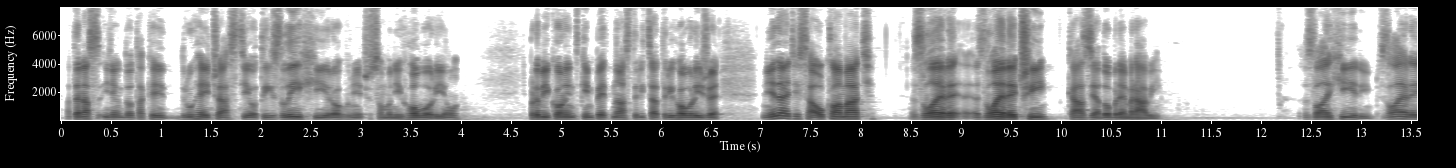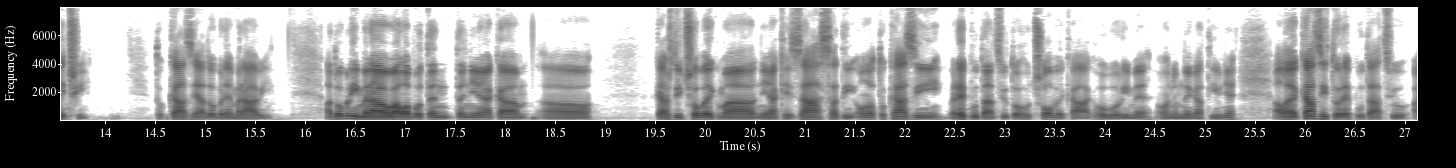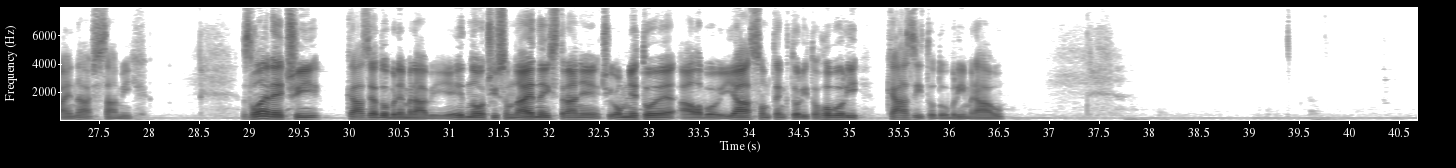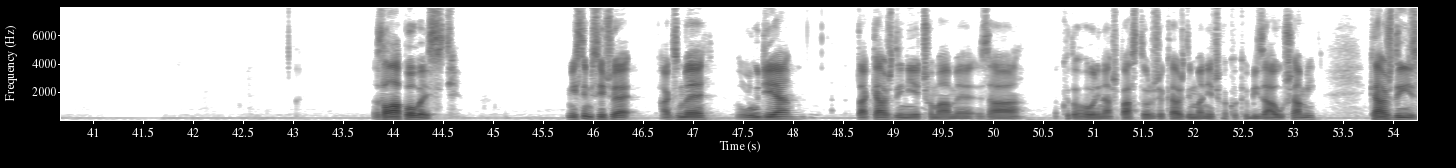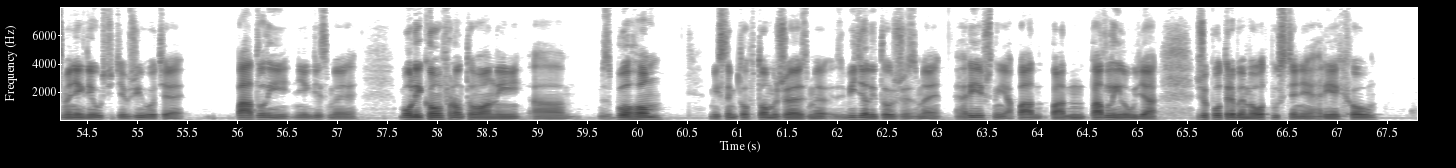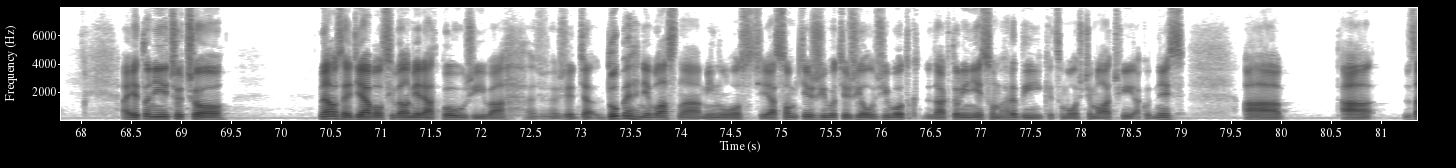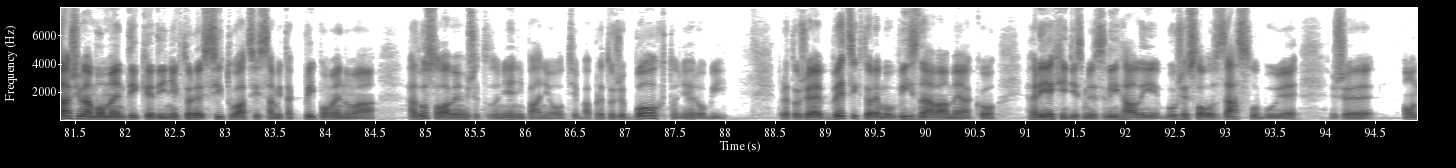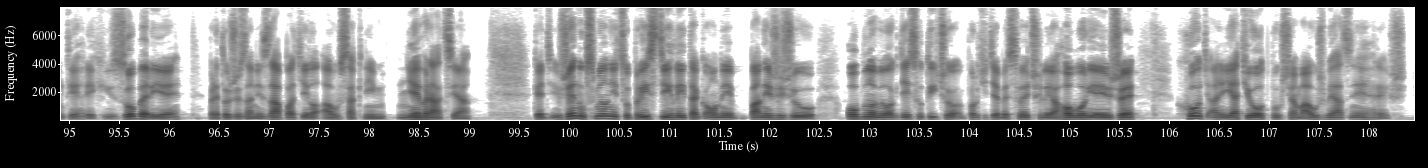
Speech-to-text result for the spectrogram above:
A teraz idem do takej druhej časti o tých zlých chýroch, niečo som o nich hovoril. 1. Korinským 15.33 hovorí, že nedajte sa oklamať, zlé, zlé reči kázia dobré mravy. Zlé chýry, zlé reči, to kázia dobré mravy. A dobrý mrav, alebo ten, ten nejaká, uh, každý človek má nejaké zásady, ono to kazí reputáciu toho človeka, ak hovoríme o ňom negatívne, ale kazí to reputáciu aj náš samých. Zlé reči kázia dobré mravy. Je jedno, či som na jednej strane, či o mne to je, alebo ja som ten, ktorý to hovorí, kází to dobrý mrav. Zlá povesť. Myslím si, že ak sme ľudia, tak každý niečo máme za, ako to hovorí náš pastor, že každý má niečo ako keby za ušami. Každý sme niekde určite v živote padli, niekde sme boli konfrontovaní s Bohom. Myslím to v tom, že sme videli to, že sme hriešní a pad, pad, padlí ľudia, že potrebujeme odpustenie hriechov. A je to niečo, čo naozaj diabol si veľmi rád používa, že ťa dobehne vlastná minulosť. Ja som tiež v živote žil život, na ktorý nie som hrdý, keď som bol ešte mladší ako dnes. A, a zažívam momenty, kedy niektoré situácie sa mi tak pripomenú a, a doslova viem, že toto nie je, páne, od teba, pretože Boh to nerobí. Pretože veci, ktoré mu vyznávame ako hriechy, kde sme zlyhali, Bože slovo zaslubuje, že on tie hriechy zoberie, pretože za ne zaplatil a už sa k ním nevracia. Keď ženu smilnicu pristihli, tak on je, pán Ježiš ju obnovil, kde sú tí, čo proti tebe svedčili a hovorí jej, že choď a ja ti odpúšťam a už viac nehreš.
